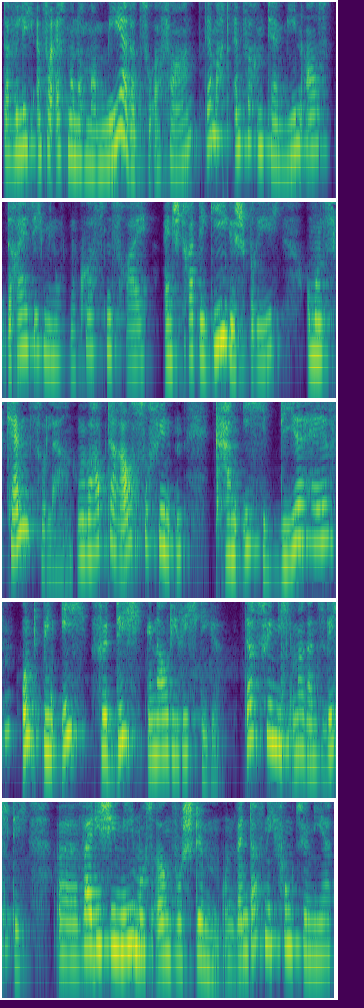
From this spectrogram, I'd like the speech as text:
da will ich einfach erstmal noch mal mehr dazu erfahren, der macht einfach einen Termin aus, 30 Minuten kostenfrei, ein Strategiegespräch, um uns kennenzulernen, um überhaupt herauszufinden, kann ich dir helfen und bin ich für dich genau die Richtige. Das finde ich immer ganz wichtig, äh, weil die Chemie muss irgendwo stimmen. Und wenn das nicht funktioniert,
